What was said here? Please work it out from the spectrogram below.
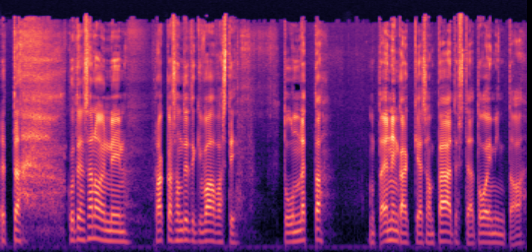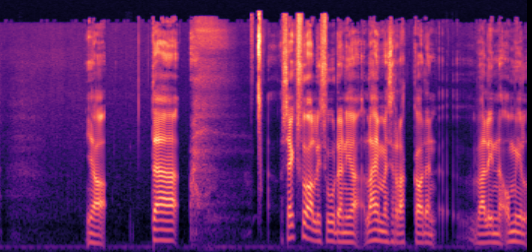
Että kuten sanoin, niin rakkaus on tietenkin vahvasti tunnetta, mutta ennen kaikkea se on päätöstä ja toimintaa. Ja tämä seksuaalisuuden ja lähimmäisenrakkauden välinen, omil,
